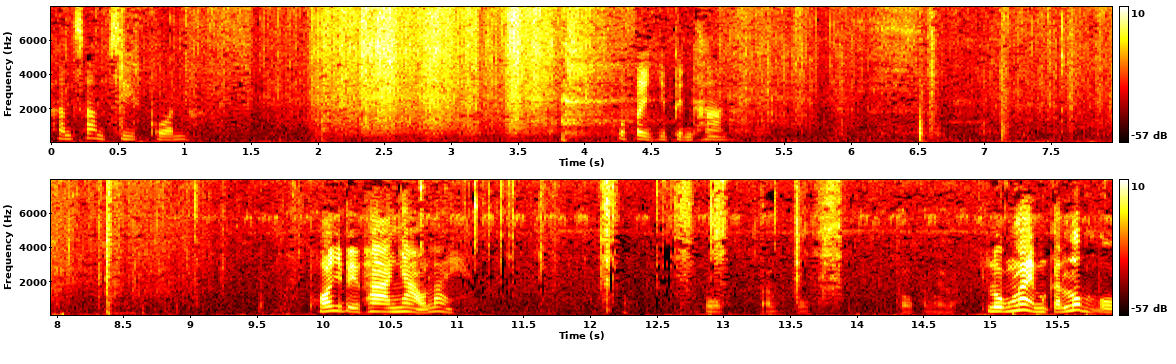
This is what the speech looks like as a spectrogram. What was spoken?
ทานสามสี่ก่อนก็ไฟจะเป็นทานพอจะไปพาเหงาไล่ โอ้ตันโอ้ต่อกันเลยหรอลงไล่มันก็ล่มโอ้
